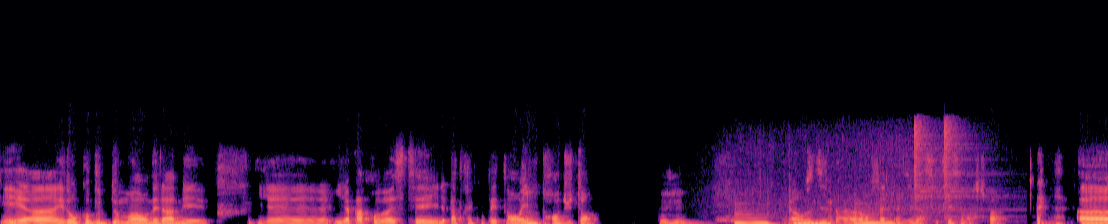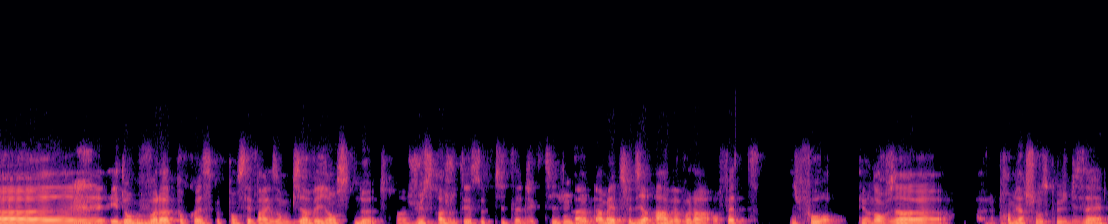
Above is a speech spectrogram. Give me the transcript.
Et, euh, et donc, au bout de deux mois, on est là, mais pff, il n'a il pas progressé, il n'est pas très compétent, il me prend du temps. Mhm. Et là, on se dit, bah, en fait, la diversité, ça ne marche pas. Euh, et donc, voilà pourquoi est-ce que penser, par exemple, bienveillance neutre, hein, juste rajouter ce petit adjectif, euh, Mhm. permet de se dire, ah ben voilà, en fait, il faut, et on en revient à, à la première chose que je disais,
